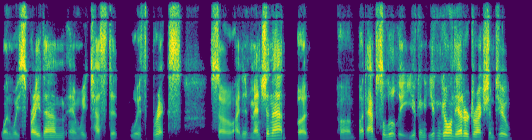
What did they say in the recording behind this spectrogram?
when we spray them and we test it with Brix. So I didn't mention that, but uh, but absolutely, you can you can go in the other direction too.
